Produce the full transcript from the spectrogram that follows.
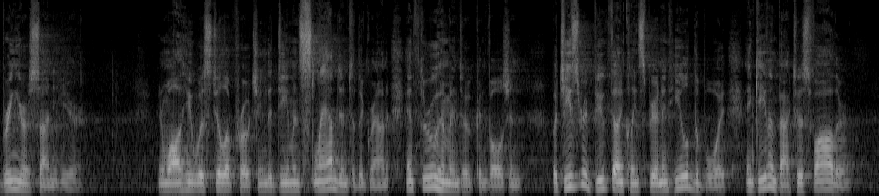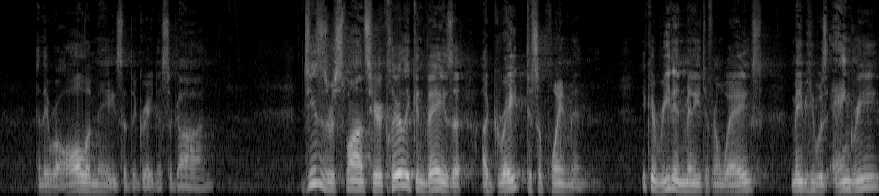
Bring your son here. And while he was still approaching, the demon slammed him to the ground and threw him into a convulsion. But Jesus rebuked the unclean spirit and healed the boy and gave him back to his father and they were all amazed at the greatness of God. Jesus' response here clearly conveys a, a great disappointment. You could read it in many different ways. Maybe he was angry,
